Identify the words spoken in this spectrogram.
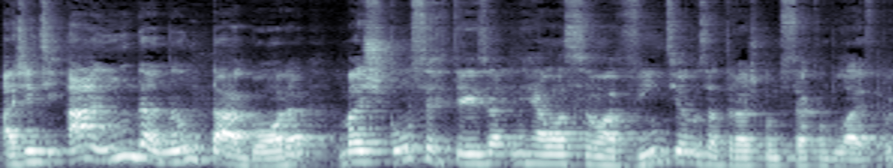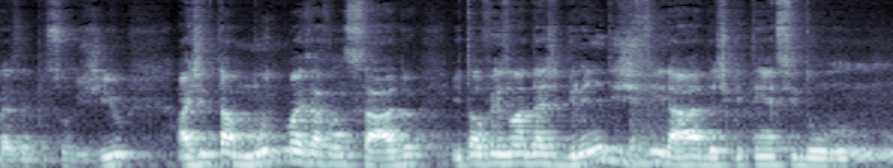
A gente ainda não está agora, mas com certeza em relação a 20 anos atrás, quando o Second Life, por exemplo, surgiu, a gente está muito mais avançado e talvez uma das grandes viradas que tenha sido um,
